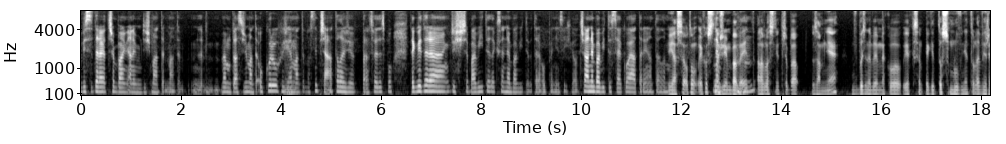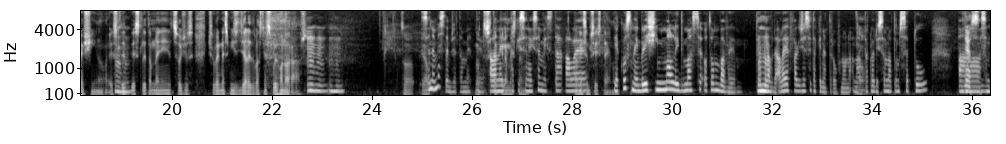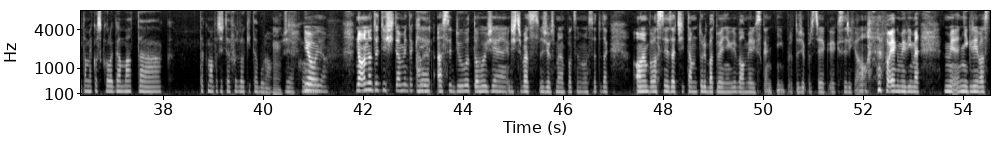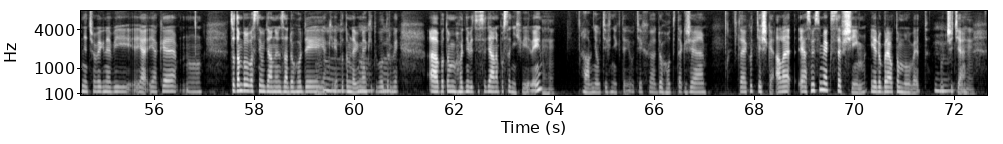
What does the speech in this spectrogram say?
vy se teda třeba, já nevím, když máte, máte vemu to asi, že máte okruh, že Mhm. máte vlastně přátele, že pracujete spolu, tak vy teda, když se bavíte, tak se nebavíte teda o penězích, jo? Třeba nebavíte se jako já tady na téhle. Já se o tom jako snažím bavit, Mhm. ale vlastně třeba za mě vůbec nevím, jako, jak, jsem, jak je to smluvně tohle vyřeší. No. Jestli, Mhm. jestli tam není něco, že člověk nesmí sdělit vlastně svůj honorář. Mhm, mhm. To, jo. Si nemyslím, že tam je to, No, to si ale taky ne, nemyslím. taky si nejsem jistá, ale A nejsem si jistý. No. jako s nejbližšíma lidma se o tom bavím. To je Mhm. pravda, ale je fakt, že si taky netroufnu. Na, na, No. Takhle, když jsem na tom setu a Jasně. jsem tam jako s kolegama, tak, tak mám pocit, že to je furt velký tabu. No. Hmm. Že jako, Jo, jo. No ono totiž tam je taky Ale... Asi důvod toho, že když třeba že jsme na placem setu, tak ono vlastně začít tam tu debatu je někdy velmi riskantní, protože prostě, jak, jak se říkal, jak my víme, my, nikdy vlastně člověk neví, ja- jaké, mm, co tam bylo vlastně udělané za dohody, Mhm. jaký, potom nevíme, Mhm, jaký to byl mhm. druhý. A potom hodně věcí se dělá na poslední chvíli, Mhm. hlavně u těch některých, u těch eh, dohod, takže to je jako těžké. Ale já si myslím, jak se vším, je dobré o tom mluvit, Mhm. určitě.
